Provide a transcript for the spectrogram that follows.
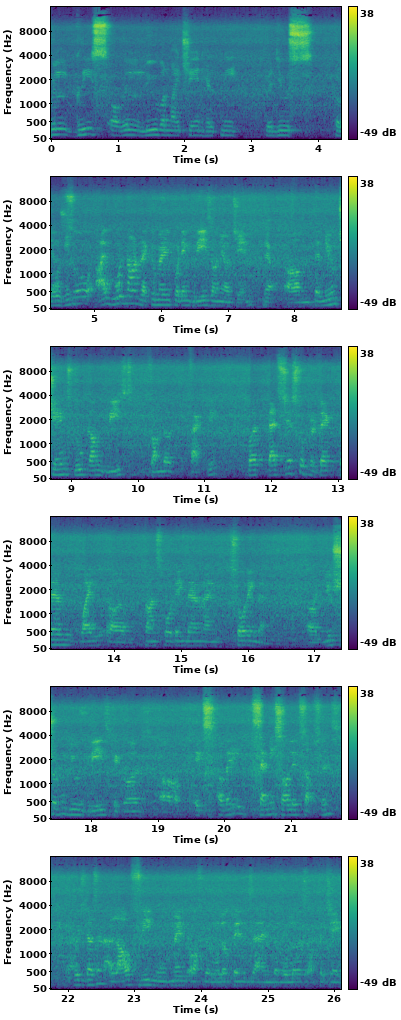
will grease or will lube on my chain help me reduce corrosion? Yeah, so I would not recommend putting grease on your chain. Yeah. Um, the new chains do come greased from the factory, but that's just to protect them while uh, transporting them and storing them. Uh, you shouldn't use grease because uh, it's a very semi-solid substance which doesn't allow free movement of the roller pins and the rollers of the chain.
